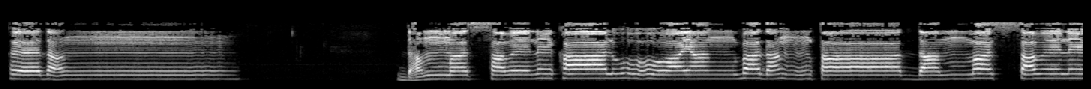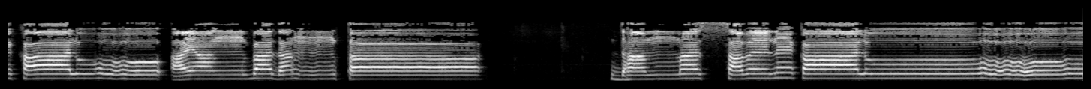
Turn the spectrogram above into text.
මොක්ඛදං ධම්මස්සවන කාලෝ අයං බදන්තා। ධම්මස්සවන කාලෝ අයං බදන්තා। ධම්මස්සවන කාලෝ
